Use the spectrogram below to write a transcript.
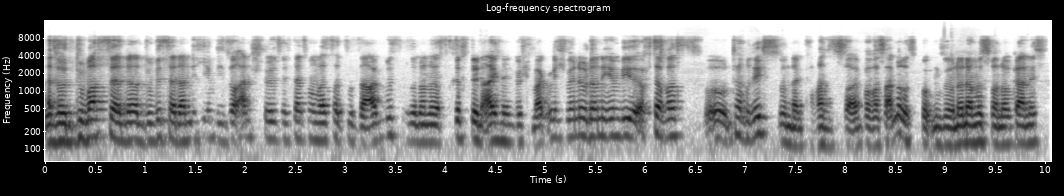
Also du machst ja, du bist ja dann nicht irgendwie so anstößig, dass man was dazu sagen müsste, sondern das trifft den eigenen Geschmack nicht, wenn du dann irgendwie öfter was unterbrichst und dann kann man so einfach was anderes gucken. So, ne? Da muss man doch gar nicht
